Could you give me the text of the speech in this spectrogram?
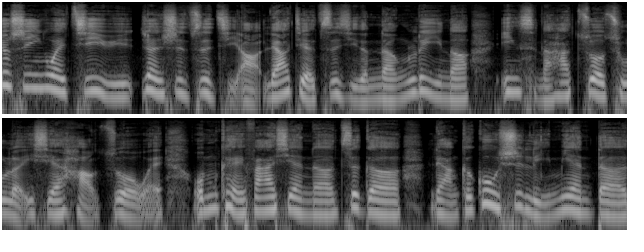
就是因为基于认识自己啊，了解自己的能力呢，因此呢，他做出了一些好作为。我们可以发现呢，这个两个故事里面的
